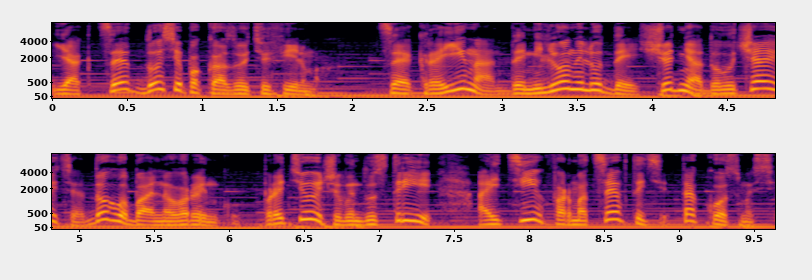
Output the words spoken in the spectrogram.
як це досі показують у фільмах. Це країна, де мільйони людей щодня долучаються до глобального ринку, працюючи в індустрії, IT, фармацевтиці та космосі.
